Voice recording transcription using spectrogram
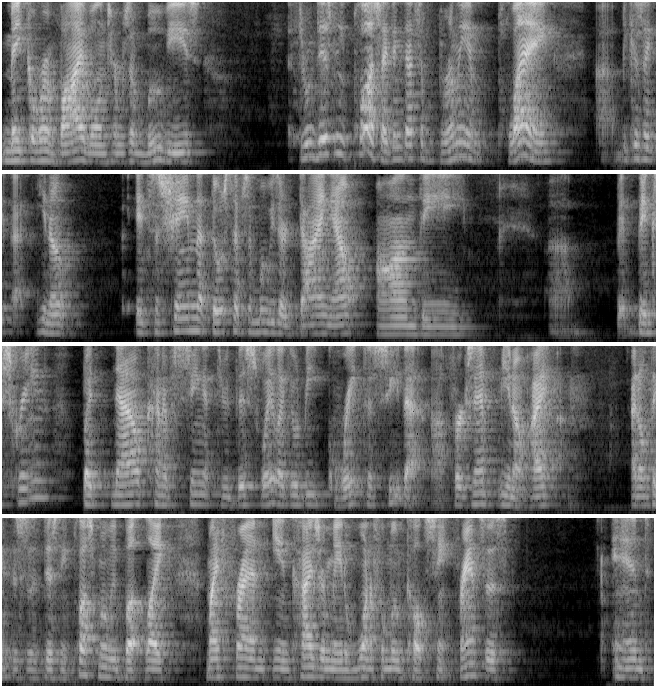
make a revival in terms of movies through Disney Plus. I think that's a brilliant play uh, because, I, you know, it's a shame that those types of movies are dying out on the uh, big screen. But now, kind of seeing it through this way, like it would be great to see that. Uh, for example, you know, I I don't think this is a Disney Plus movie, but like my friend Ian Kaiser made a wonderful movie called Saint Francis, and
